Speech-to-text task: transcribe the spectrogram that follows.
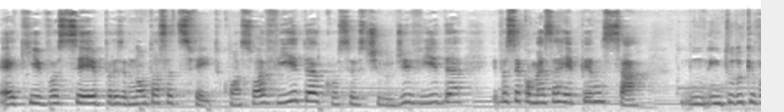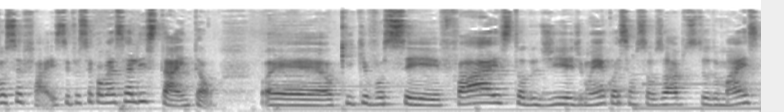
é que você, por exemplo, não está satisfeito com a sua vida, com o seu estilo de vida, e você começa a repensar em tudo que você faz. E você começa a listar, então, é, o que, que você faz todo dia de manhã, quais são seus hábitos e tudo mais.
